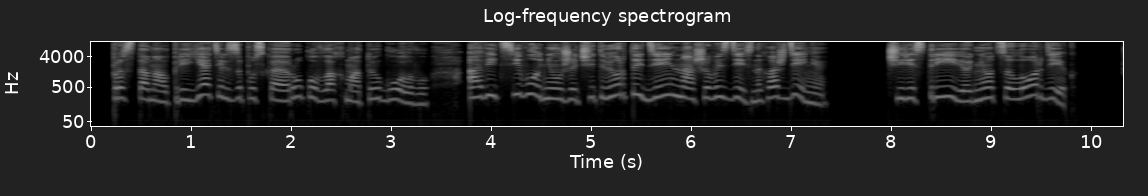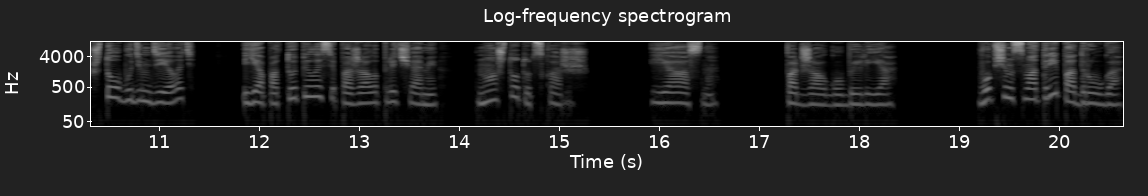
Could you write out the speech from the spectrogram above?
— простонал приятель, запуская руку в лохматую голову. «А ведь сегодня уже четвертый день нашего здесь нахождения. Через три вернется лордик. Что будем делать?» Я потупилась и пожала плечами. «Ну а что тут скажешь?» «Ясно», — поджал губы Илья. «В общем, смотри, подруга,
